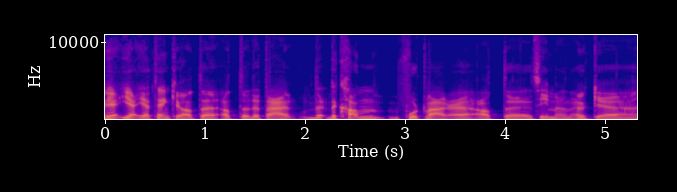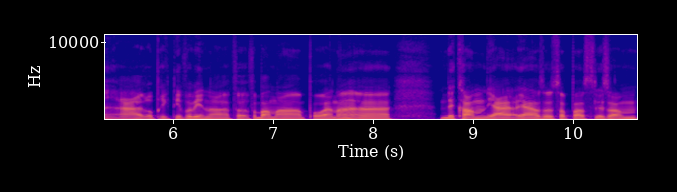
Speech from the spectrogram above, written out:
Jeg, jeg, jeg tenker jo at, at dette er det, det kan fort være at uh, Simen Auke er oppriktig forbanna på henne. Uh, det kan Jeg, jeg er også såpass liksom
